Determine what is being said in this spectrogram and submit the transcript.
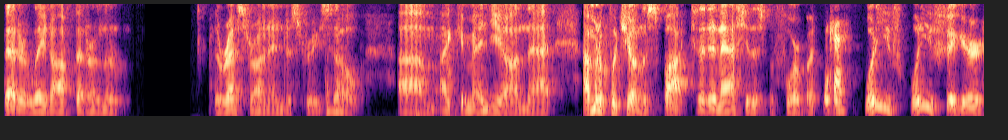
that are laid off that are in the the restaurant industry, so um, I commend you on that. I'm going to put you on the spot because I didn't ask you this before, but Okay. what do you what do you figure?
